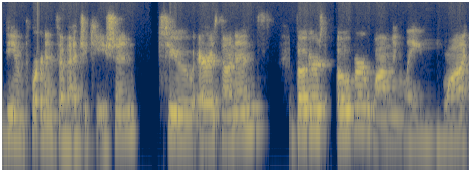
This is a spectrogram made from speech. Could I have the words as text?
the importance of education to Arizonans. Voters overwhelmingly want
